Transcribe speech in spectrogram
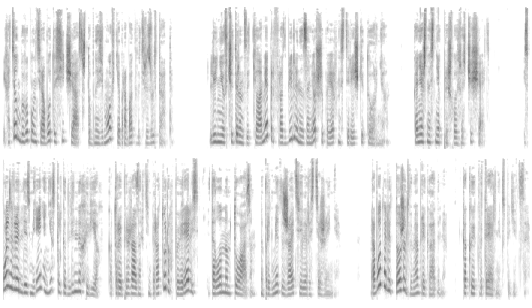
и хотел бы выполнить работу сейчас, чтобы на зимовке обрабатывать результаты. Линию в 14 километров разбили на замерзшей поверхности речки Торнио. Конечно, снег пришлось расчищать. Использовали для измерения несколько длинных вех, которые при разных температурах поверялись эталонным туазом на предмет сжатия или растяжения. Работали тоже двумя бригадами, как и экваториальная экспедиция.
